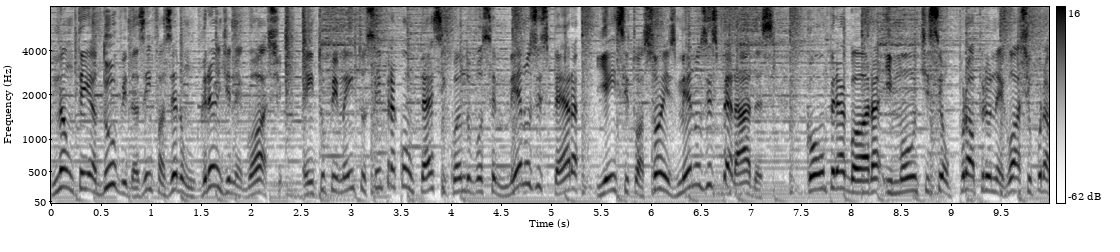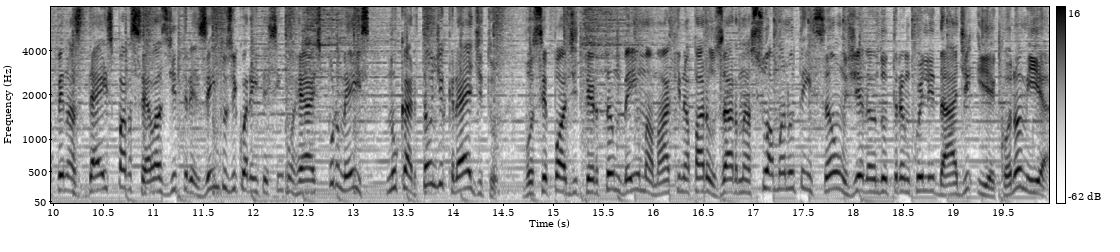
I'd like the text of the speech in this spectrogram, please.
Não tenha dúvidas em fazer um grande negócio. Entupimento sempre acontece quando você menos espera e em situações menos esperadas. Compre agora e monte seu próprio negócio por apenas 10 parcelas de 345 reais por mês no cartão de crédito. Você pode ter também uma máquina para usar na sua manutenção, gerando tranquilidade e economia.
